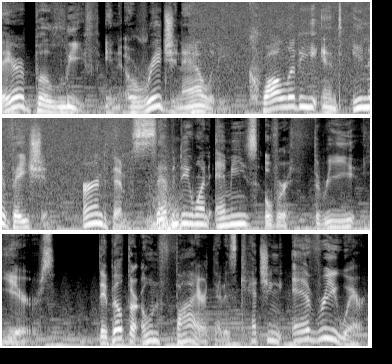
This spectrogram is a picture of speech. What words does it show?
Their belief in originality, quality, and innovation earned them 71 Emmys over three years. They built their own fire that is catching everywhere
